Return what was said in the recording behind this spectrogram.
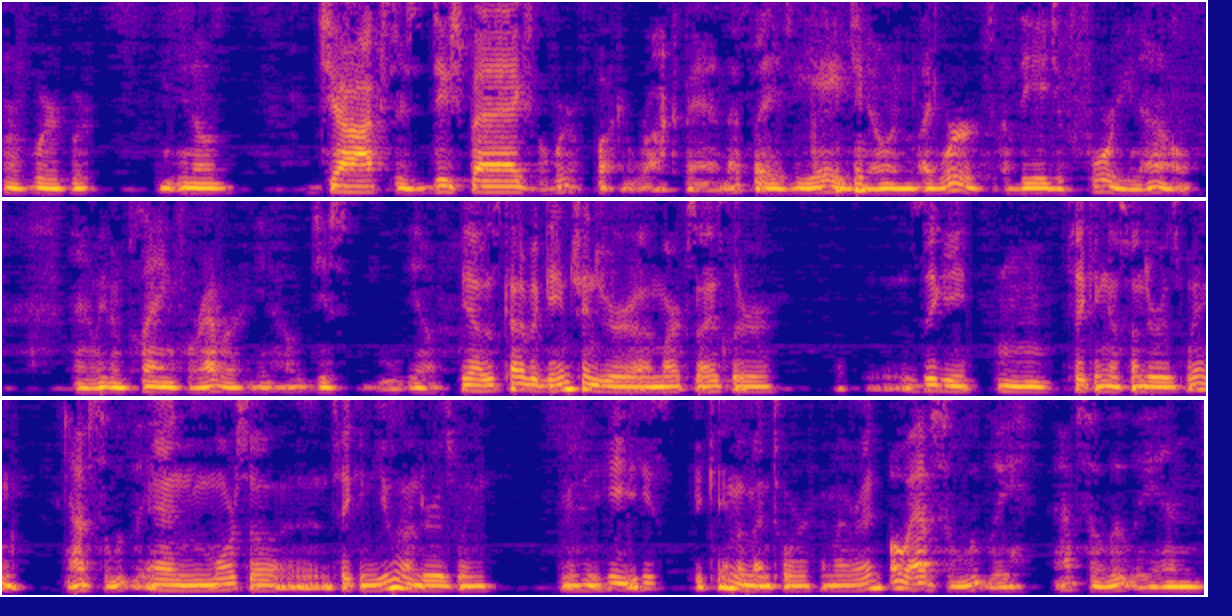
We're, we're, we're, you know, jocks, there's douchebags, but we're a fucking rock band. That's the, the age, you know, and like we're of the age of 40 now. And we've been playing forever. You know, just you know, Yeah, it was kind of a game changer. Uh, Mark Zeisler, Ziggy, mhm, taking us under his wing, absolutely. and more so uh, taking you under his wing. I mean, he he he's became a mentor. Am I right? Oh, absolutely. Absolutely. And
